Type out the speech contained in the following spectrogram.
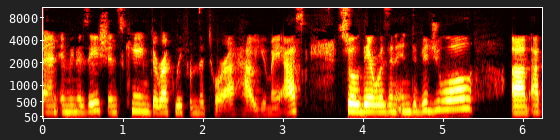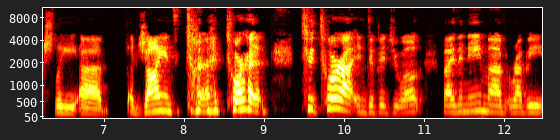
and immunizations came directly from the Torah. How you may ask? So there was an individual um, actually uh, a giant Torah Torah individual by the name of Rabbi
